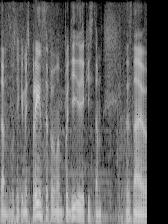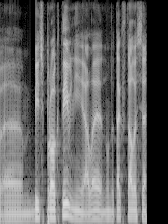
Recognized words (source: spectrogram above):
там з якимись принципами, події, якісь там, не знаю, е, більш проактивні, але ну не так сталося.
